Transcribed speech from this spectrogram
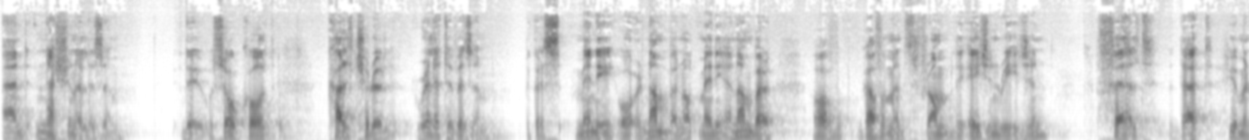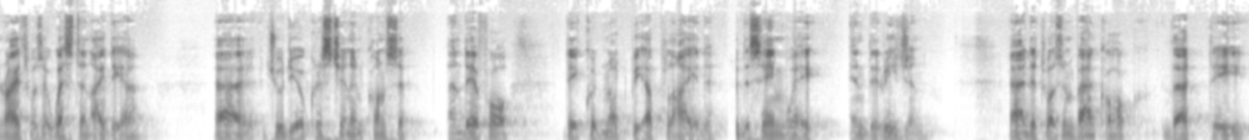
and nationalism, the so called cultural relativism, because many, or a number, not many, a number of governments from the Asian region felt that human rights was a Western idea, uh, Judeo Christian in concept, and therefore they could not be applied the same way in the region. And it was in Bangkok that the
